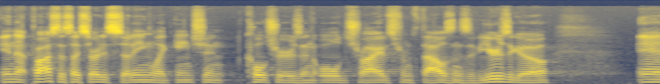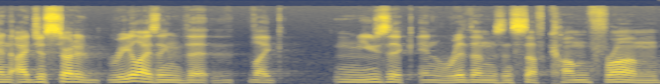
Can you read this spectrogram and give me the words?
in that process I started studying like ancient cultures and old tribes from thousands of years ago and I just started realizing that like music and rhythms and stuff come from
